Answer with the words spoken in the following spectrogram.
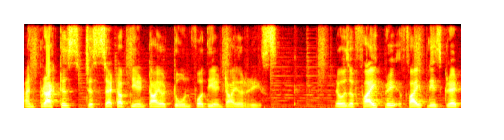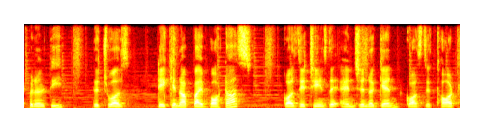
and practice just set up the entire tone for the entire race. There was a five, five place grid penalty, which was taken up by Bottas because they changed the engine again because they thought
